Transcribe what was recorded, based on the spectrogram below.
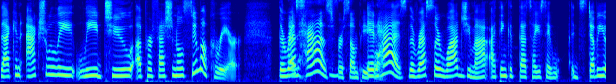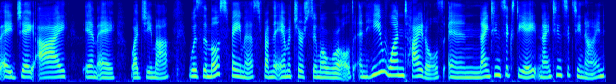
that can actually lead to a professional sumo career. The and rest has for some people. it has. The wrestler Wajima, I think that's how you say it's W A J I M A Wajima, was the most famous from the amateur sumo world. And he won titles in 1968, 1969.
